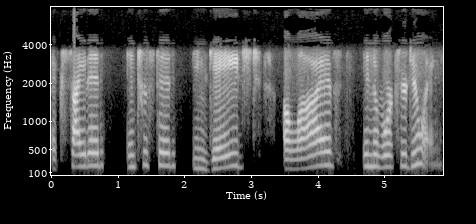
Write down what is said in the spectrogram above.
excited, interested, engaged, alive in the work you're doing?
